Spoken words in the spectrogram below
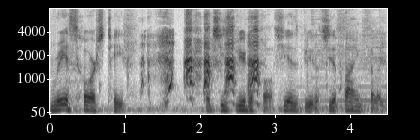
racehorse teeth. But she's beautiful. She is beautiful. She's a fine filly.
